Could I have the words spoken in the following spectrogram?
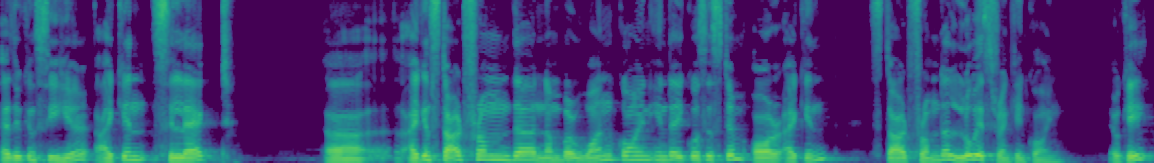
as you can see here I can select uh, I can start from the number one coin in the ecosystem or I can start from the lowest ranking coin okay?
